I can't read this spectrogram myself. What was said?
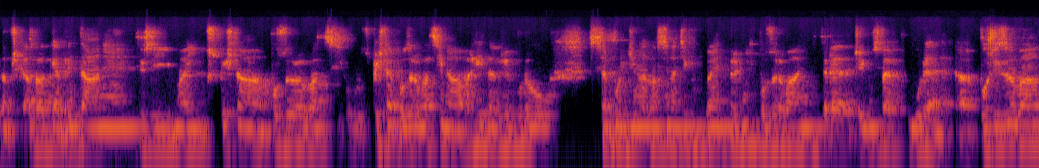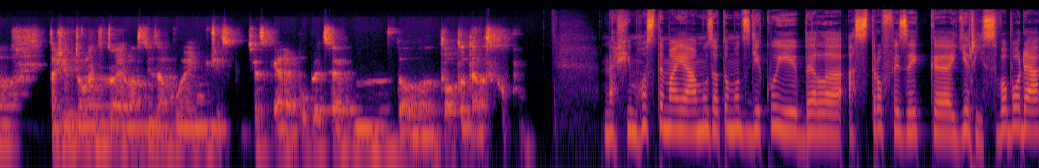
například z Velké Británie, kteří mají úspěšná pozorovací, úspěšné pozorovací návrhy, takže budou se podílet vlastně na těch úplně prvních pozorování, které James Webb bude pořizovat. Takže tohle je vlastně zapojení v České republice hm, do tohoto teleskopu. Naším hostem a já mu za to moc děkuji byl astrofyzik Jiří Svoboda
